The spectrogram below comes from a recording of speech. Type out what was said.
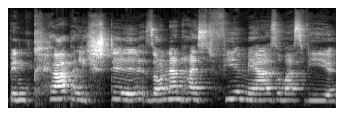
bin körperlich still, sondern heißt vielmehr sowas wie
